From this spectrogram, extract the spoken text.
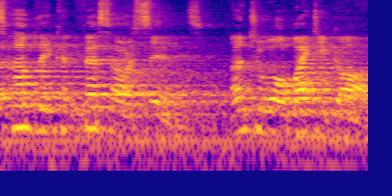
us humbly confess our sins unto Almighty God.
